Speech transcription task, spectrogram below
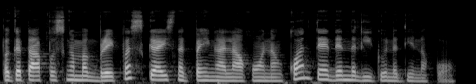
Pagkatapos nga mag-breakfast guys, nagpahinga lang ako ng konti, then naligo na din ako.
